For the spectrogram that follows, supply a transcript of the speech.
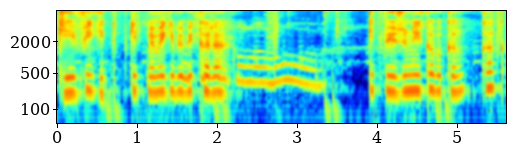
keyfi gidip gitmeme gibi bir karar. Git bir yüzünü yıka bakalım. Kalk.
